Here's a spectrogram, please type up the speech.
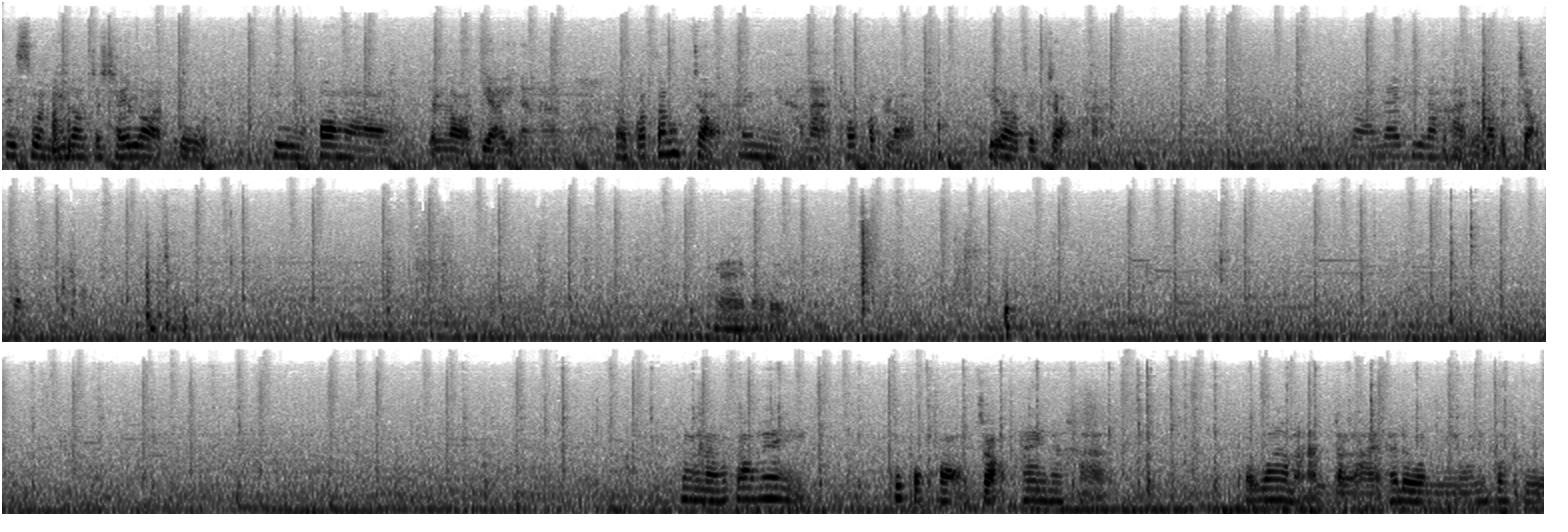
ในส่วนนี้เราจะใช้หลอดดูดที่มีข้องอเป็นหลอดใหญ่นะคะ เราก็ต้องเจาะให้มีขนาดเท่ากับหลอดที่เราจะเจาะค่ะ ร้อนได้ที่ราคาเดี๋ยวเราไปเจาะกัน ง่ายมากเลย ดังนั้นก็ให้ผู้ปกครองเจาะให้นะคะ เพราะว่ามันอันตรายถ้าโดนนิ้วนี่ก็คือ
